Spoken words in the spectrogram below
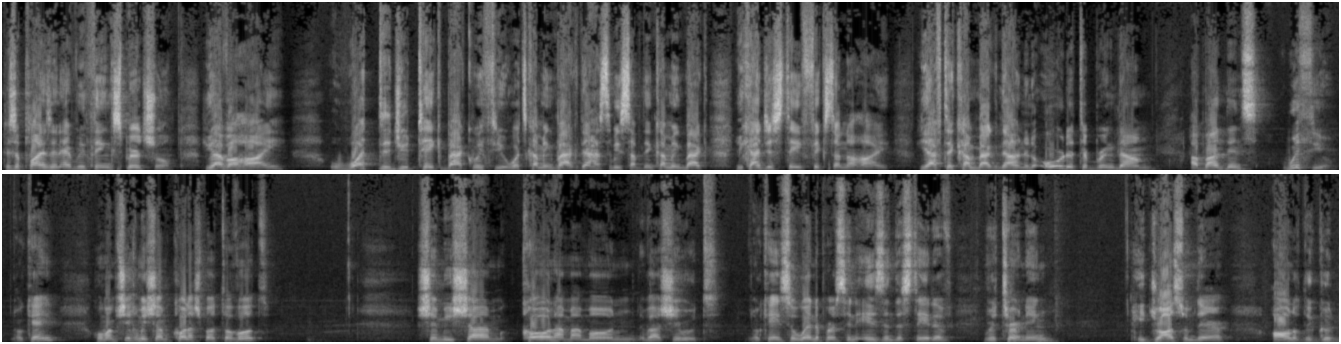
This applies in everything spiritual. You have a high. What did you take back with you? What's coming back? There has to be something coming back. You can't just stay fixed on the high. You have to come back down in order to bring down abundance with you. Okay? שמשם כל הממון והשירות. Okay, so when a person is in the state of returning, he draws from there all of the good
